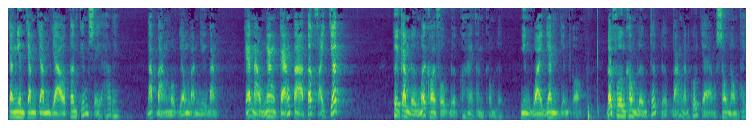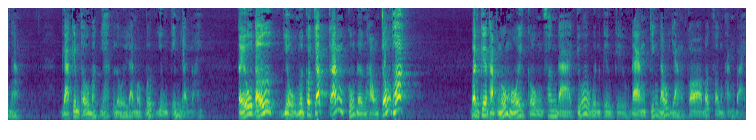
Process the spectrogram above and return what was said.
Chàng nhìn chăm chăm vào tên kiếm sĩ áo đen. Đáp bằng một giọng lạnh như băng. Kẻ nào ngăn cản ta tất phải chết. Tuy cam đường mới khôi phục được có hai thành công lực. Nhưng hoài danh vẫn còn. Đối phương không lường trước được bản lãnh của chàng sâu nông thế nào. Gà kiếm thủ bất giác lùi lại một bước dùng kiếm lên nói. Tiểu tử, dù ngươi có chấp cánh cũng đừng hòng trốn thoát. Bên kia thập ngũ muội cùng phân đà chúa Quỳnh Kiều Kiều đang chiến đấu dằn co bất phân thắng bại.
